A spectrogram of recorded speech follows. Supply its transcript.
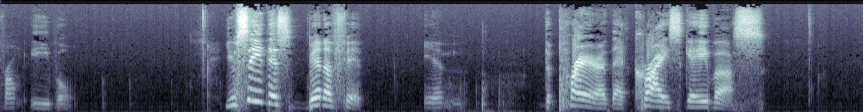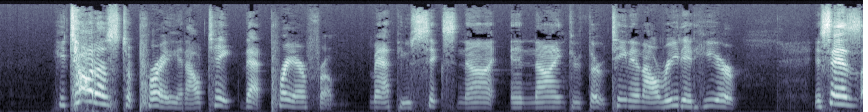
from evil. You see this benefit in the prayer that Christ gave us. He taught us to pray, and I'll take that prayer from Matthew 6 9 and 9 through 13, and I'll read it here. It says,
